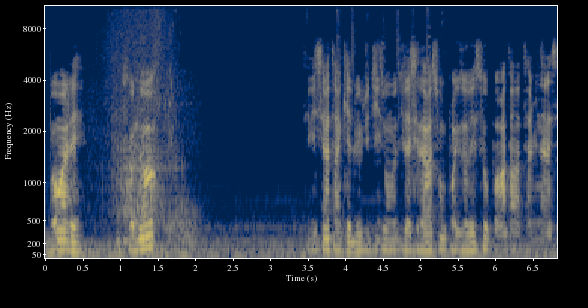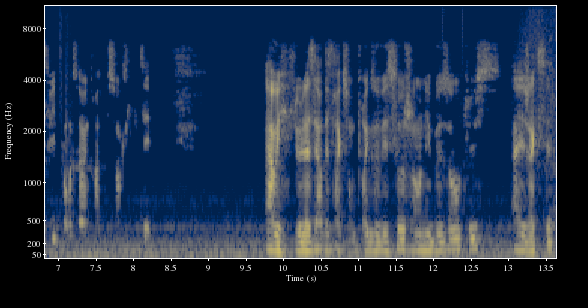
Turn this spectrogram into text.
Bon allez. Chrono. Technicien t'inquiète. Vu que j'utilise mon module d'accélération pour exo-vaisseau pour atteindre un terminal assez vite pour recevoir une transmission cryptée. Ah oui, le laser d'extraction pour exo-vaisseau, j'en ai besoin en plus. Allez, j'accepte.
